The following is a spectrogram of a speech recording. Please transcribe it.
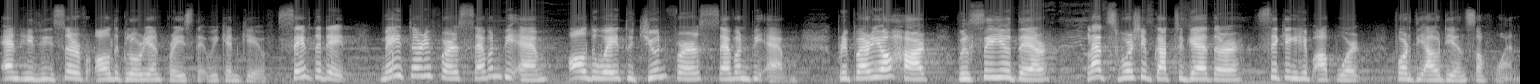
and He deserves all the glory and praise that we can give. Save the date. May 31st, 7 p.m., all the way to June 1st, 7 p.m. Prepare your heart. We'll see you there. Let's worship God together, seeking Him upward for the audience of one.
